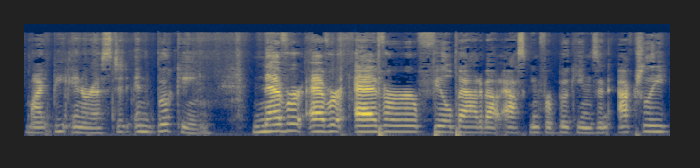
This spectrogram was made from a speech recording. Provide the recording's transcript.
might be interested in booking. Never, ever, ever feel bad about asking for bookings. And actually,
